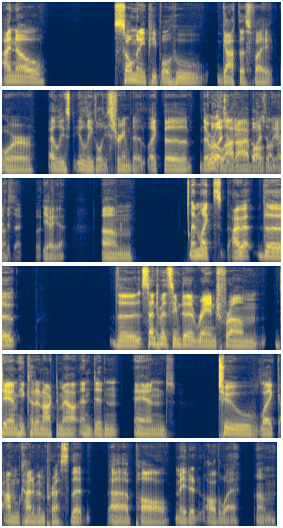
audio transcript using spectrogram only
I know so many people who got this fight or at least illegally streamed it. Like the there were a lot of eyeballs on allegedly this. that. Yeah, yeah. Um, and like I the the sentiment seemed to range from "damn, he could have knocked him out and didn't," and to like I'm kind of impressed that uh, Paul made it all the way. Um,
